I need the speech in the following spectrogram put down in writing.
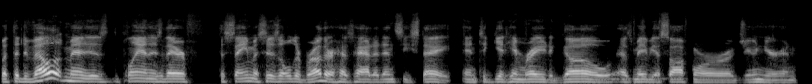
But the development is the plan is there the same as his older brother has had at NC State, and to get him ready to go as maybe a sophomore or a junior. And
